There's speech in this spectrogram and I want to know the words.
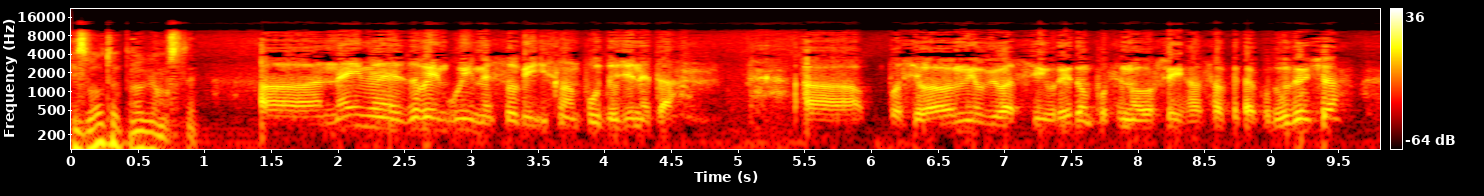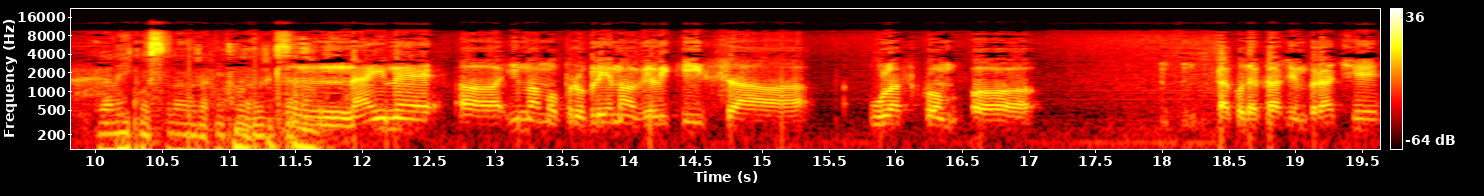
Izvolite u programu ste. Naime, zovem u ime sobe Islam put do dženeta. A, posilavio bi vas i u redom, posebno šeha Safeta Kuduzevića. Alaikum, selam, rahmatullahi wabarakatuh. Naime, a, imamo problema veliki sa ulaskom, a, tako da kažem, braće.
